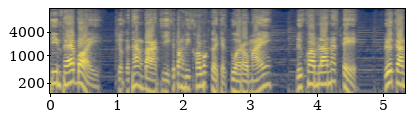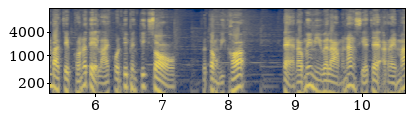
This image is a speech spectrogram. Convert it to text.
ทีมแพ้บ่อยจนกระทั่งบางทีก็ต้องวิเคราะห์ว่าเกิดจากตัวเราไหมหรือความล้านักเตะ หรือการบาดเจ็บของนักเตะหลายคนที่เป็นจิ๊กซอว์ก็ต้องวิเคราะห์ แต่เราไม่มีเวลามานั่งเสียใจอะไรม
